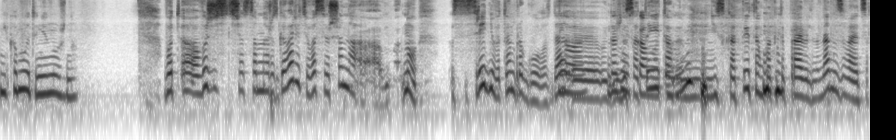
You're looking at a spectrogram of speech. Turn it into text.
никому это не нужно. Вот э, вы же сейчас со мной разговариваете, у вас совершенно, э, ну, среднего тембра голос, да, да э, даже высоты, там, да? низкоты, там, как это правильно, да, называется.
